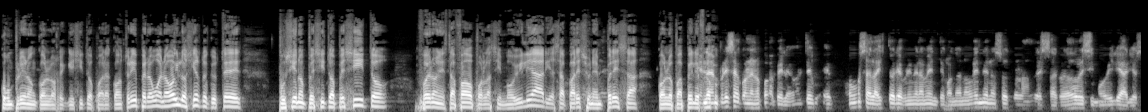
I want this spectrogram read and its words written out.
cumplieron con los requisitos para construir, pero bueno, hoy lo cierto es que ustedes pusieron pesito a pesito, fueron estafados por las inmobiliarias, aparece una empresa con los papeles La empresa con los papeles. Eh, vamos a la historia primeramente. Cuando nos venden nosotros los desarrolladores inmobiliarios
